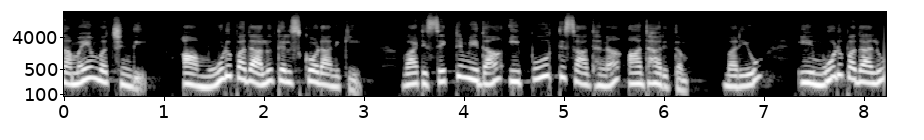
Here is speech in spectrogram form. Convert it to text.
సమయం వచ్చింది ఆ మూడు పదాలు తెలుసుకోవడానికి. వాటి శక్తి మీద ఈ పూర్తి సాధన ఆధారితం మరియు ఈ మూడు పదాలు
